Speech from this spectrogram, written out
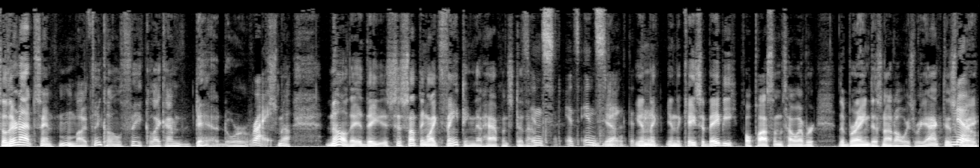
So they're not saying, hmm, I think I'll fake like I'm dead or Right. smell. No, they, they, it's just something like fainting that happens to them. inst- it's instinct. that In they- the in the case of baby opossums, however, the brain does not always react this No. way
